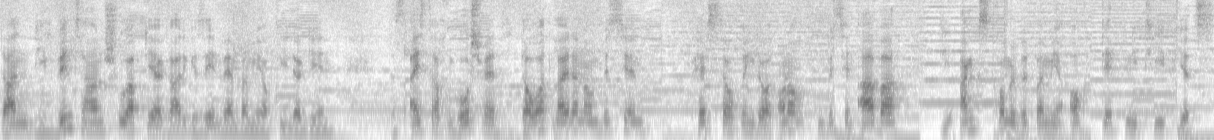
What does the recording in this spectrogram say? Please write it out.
Dann die Winterhandschuhe, habt ihr ja gerade gesehen, werden bei mir auf lila gehen. Das Eisdrachen Großschwert dauert leider noch ein bisschen. Pesttauchring dauert auch noch ein bisschen, aber die Angsttrommel wird bei mir auch definitiv jetzt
